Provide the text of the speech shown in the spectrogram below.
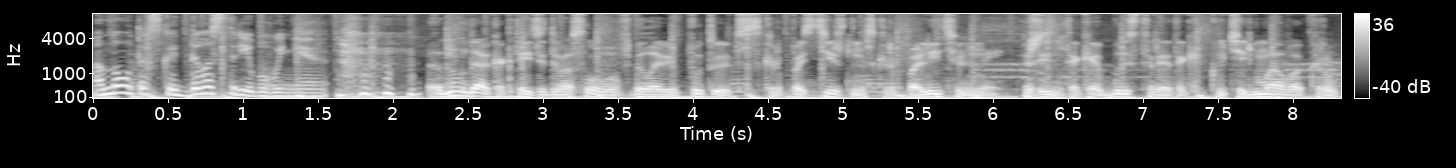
оно, так сказать, до востребования. Ну да, как-то эти два слова в голове путают. Скоропостижный, скоропалительный. Жизнь такая быстрая, так как кутерьма вокруг.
